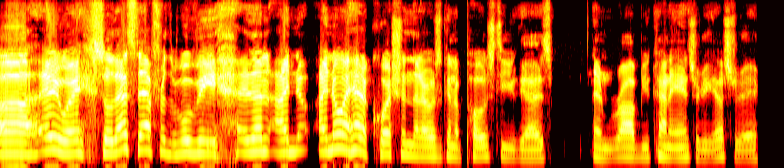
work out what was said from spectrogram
Uh, anyway, so that's that for the movie. And then I know I know I had a question that I was going to pose to you guys, and Rob, you kind of answered it yesterday.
